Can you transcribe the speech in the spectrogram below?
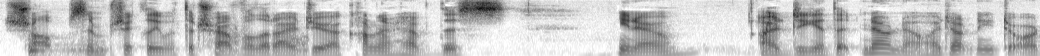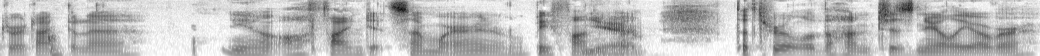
shops, and particularly with the travel that I do, I kind of have this, you know, idea that no, no, I don't need to order it. I'm gonna, you know, I'll find it somewhere and it'll be fun. Yeah. But the thrill of the hunt is nearly over.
